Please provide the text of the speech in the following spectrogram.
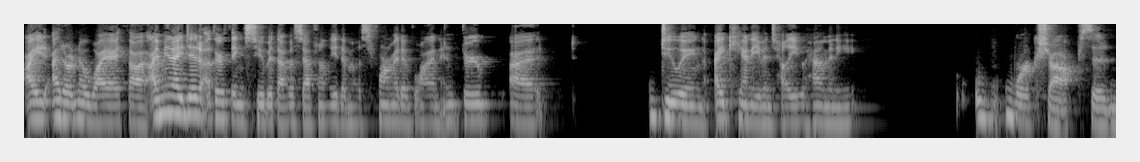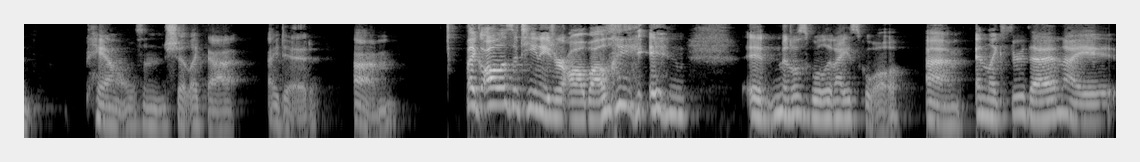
i i don't know why i thought i mean i did other things too but that was definitely the most formative one. And through uh doing i can't even tell you how many workshops and panels and shit like that i did. Um like all as a teenager all while like in in middle school and high school. Um and like through then i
